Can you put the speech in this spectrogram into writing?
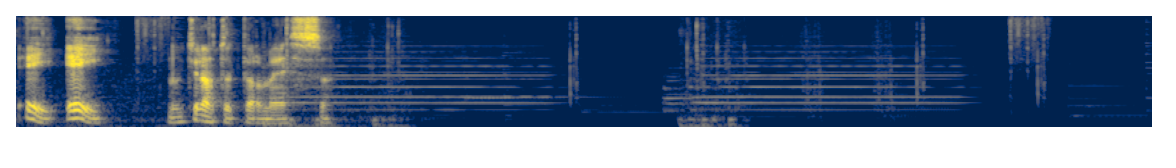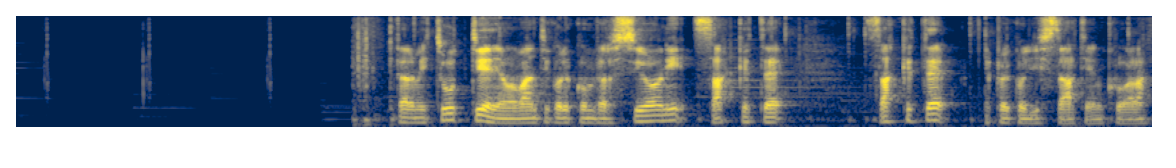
ehi, ehi! Non ti ho dato il permesso. Fermi tutti, andiamo avanti con le conversioni. Zacchete, zacchete e poi con gli stati ancora.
